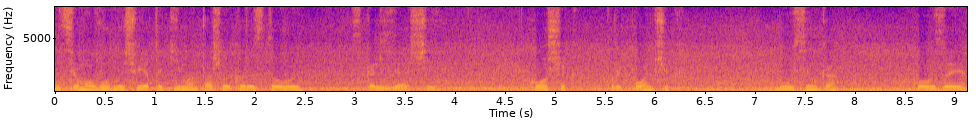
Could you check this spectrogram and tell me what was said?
На цьому вудлищу я такий монтаж використовую скользящий. Кошик, припончик, бусинка ковзає.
